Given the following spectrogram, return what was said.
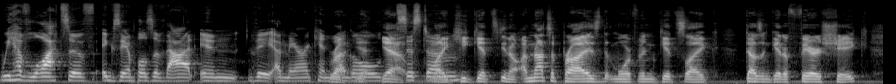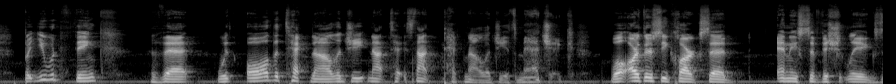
We have lots of examples of that in the American Muggle yeah, yeah. system. Like he gets, you know, I'm not surprised that Morfin gets like doesn't get a fair shake, but you would think that with all the technology, not te- it's not technology, it's magic. Well, Arthur C. Clarke said any sufficiently ex-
